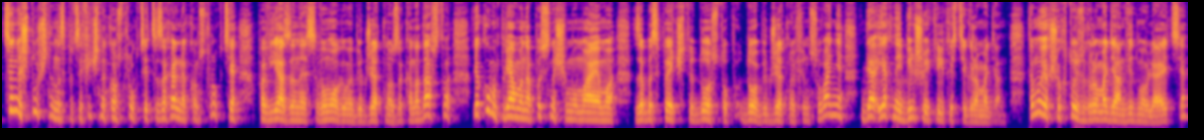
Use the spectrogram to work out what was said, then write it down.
Це не штучна, не специфічна конструкція, це загальна конструкція, пов'язана з вимогами бюджетного законодавства, в якому прямо написано, що ми маємо забезпечити доступ до бюджетного фінансування для якнайбільшої кількості громадян. Тому, якщо хтось з громадян відмовляється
